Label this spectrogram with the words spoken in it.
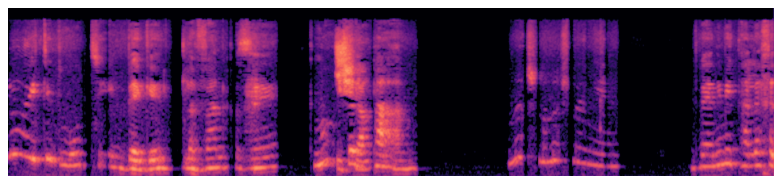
לא הייתי דמות עם בגד לבן כזה, כמו אישה. של פעם, ממש ממש מעניין. ואני מתהלכת,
